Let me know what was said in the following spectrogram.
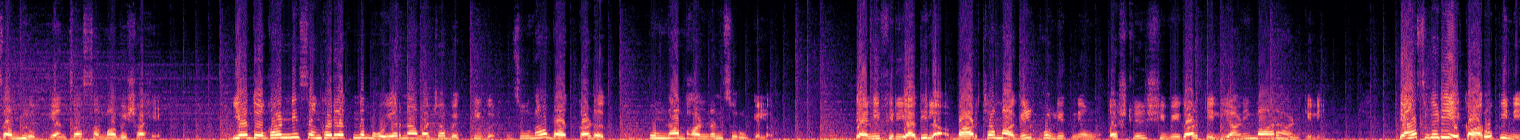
समलुक यांचा समावेश आहे. या दोघांनी संघरत्न भोयर नावाच्या व्यक्तीवर जुना वाद काढत पुन्हा भांडण सुरू केलं. त्यांनी फिर्यादीला बारच्या मागील खोलीत नेऊन अश्लील शिवीगाळ केली आणि मारहाण केली. त्याचवेळी एका आरोपीने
